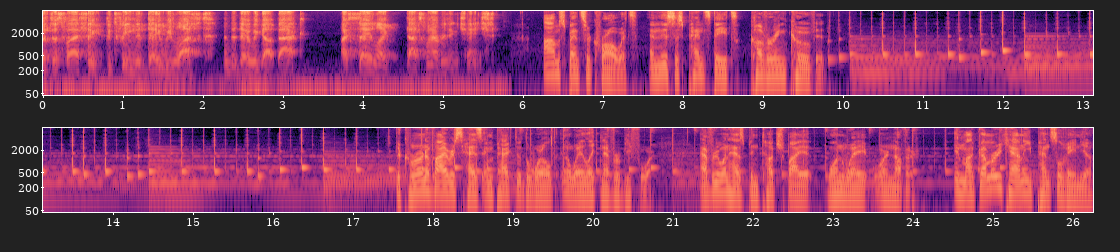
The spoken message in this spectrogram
put it this way: I think between the day we left and the day we got back, I say like that's when everything changed. I'm Spencer Krawitz, and this is Penn State's covering COVID. The coronavirus has impacted the world in a way like never before. Everyone has been touched by it one way or another. In Montgomery County, Pennsylvania,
